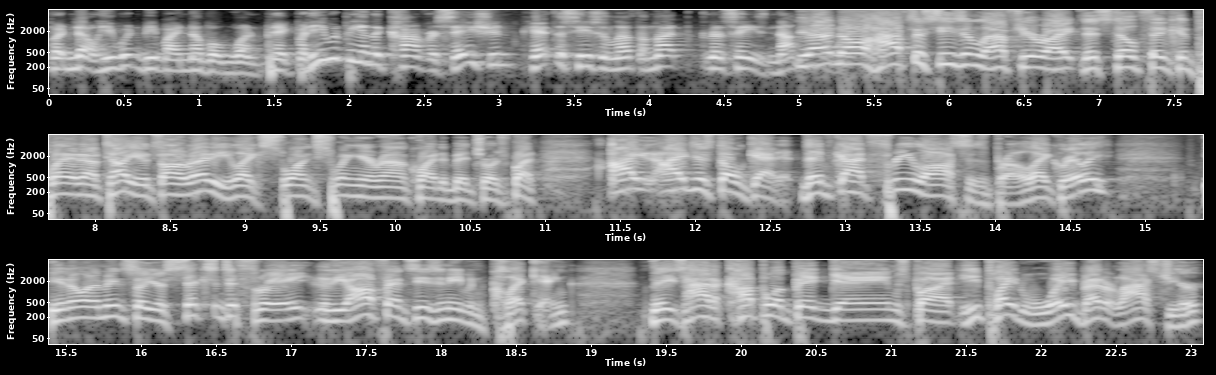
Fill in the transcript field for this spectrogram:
But no, he wouldn't be my number one pick. But he would be in the conversation. Half the season left. I'm not going to say he's not. Yeah, no, half the season left. You're right. They still think could play it. I'll tell you, it's already like swung, swinging around quite a bit, George. But I, I just don't get it. They've got three losses, bro. Like really. You know what I mean? So you're six to three. The offense isn't even clicking. He's had a couple of big games, but he played way better last year.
